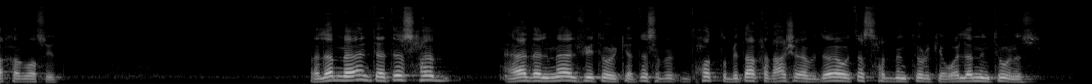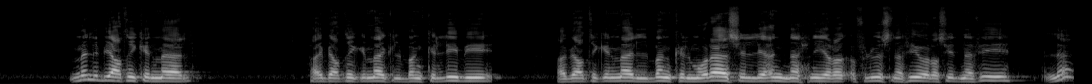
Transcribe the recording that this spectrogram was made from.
آخر وسيط. فلما أنت تسحب هذا المال في تركيا تسحب تحط بطاقة 10000 دولار وتسحب من تركيا ولا من تونس من اللي بيعطيك المال؟ هاي بيعطيك المال البنك الليبي هاي بيعطيك المال البنك المراسل اللي عندنا إحنا فلوسنا فيه ورصيدنا فيه. لا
